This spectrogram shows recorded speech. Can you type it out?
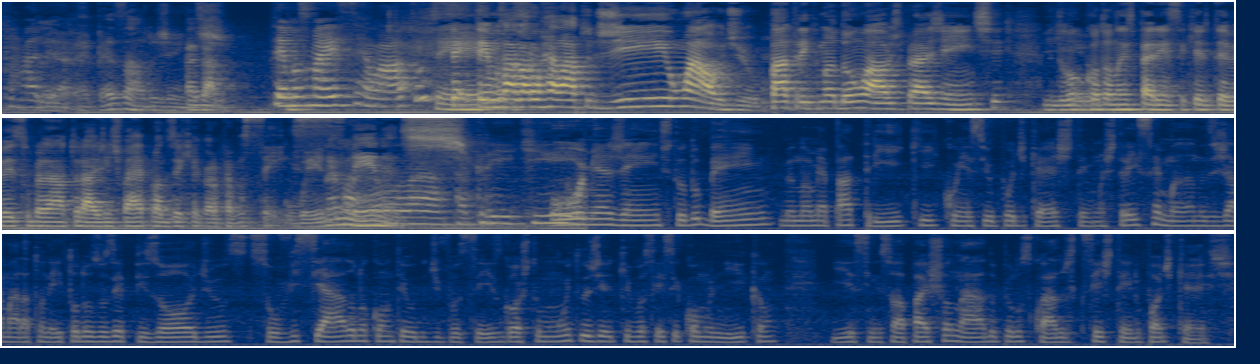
falha. É, é pesado, gente. Pesado. Temos mais relatos? Tem- Tem- Temos agora um relato de um áudio. O Patrick mandou um áudio pra gente, E do- contando uma experiência que ele teve aí sobrenatural. A gente vai reproduzir aqui agora pra vocês. Wait a minute. Patrick. Oi, minha gente, tudo bem? Meu nome é Patrick, conheci o podcast tem umas três semanas e já maratonei todos os episódios. Sou viciado no conteúdo de vocês, gosto muito do jeito que vocês se comunicam e, assim, sou apaixonado pelos quadros que vocês têm no podcast.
